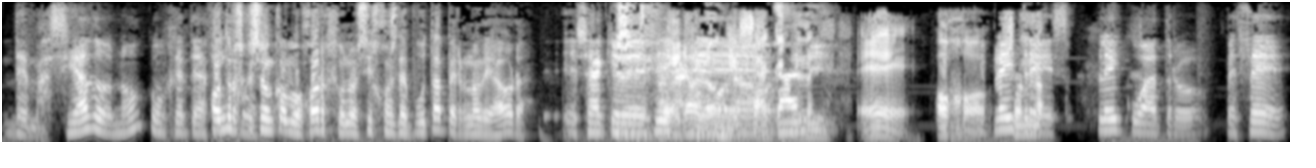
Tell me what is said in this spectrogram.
demasiado, ¿no? Con GTA V. Otros que son como Jorge, unos hijos de puta, pero no de ahora. O sea, quiero decir, Pero lo que sacan-. Eh, ojo. Play son- 3, Play 4, PC,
